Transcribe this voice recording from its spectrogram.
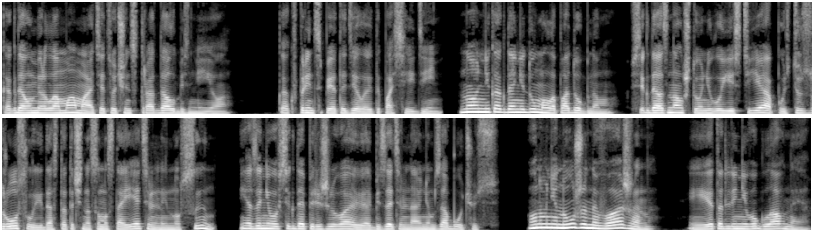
Когда умерла мама, отец очень страдал без нее. Как, в принципе, это делает и по сей день. Но он никогда не думал о подобном. Всегда знал, что у него есть я, пусть взрослый и достаточно самостоятельный, но сын. Я за него всегда переживаю и обязательно о нем забочусь. Он мне нужен и важен, и это для него главное.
